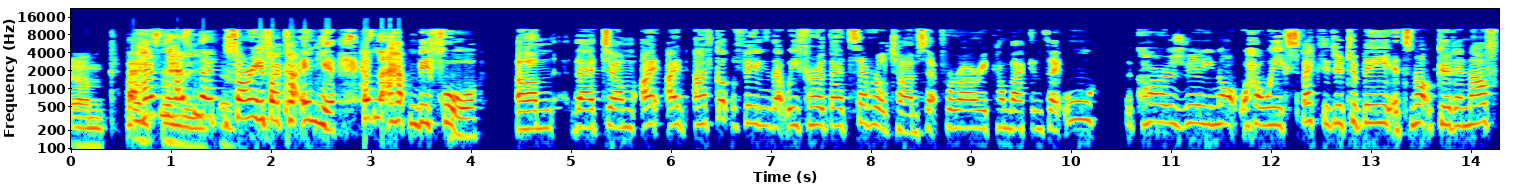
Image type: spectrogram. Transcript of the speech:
Um, but from, hasn't from hasn't the, that? uh, sorry if I cut in here. Hasn't that happened before? Um, that um, I, I I've got the feeling that we've heard that several times. That Ferrari come back and say, "Oh, the car is really not how we expected it to be. It's not good enough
